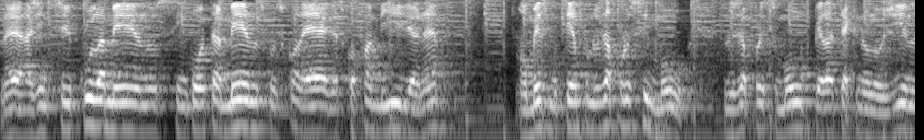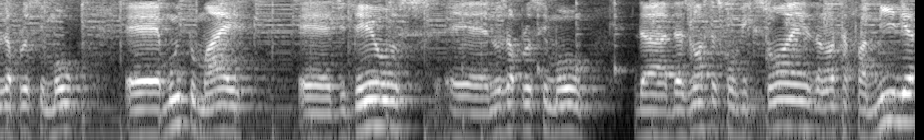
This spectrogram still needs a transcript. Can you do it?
né? A gente circula menos, se encontra menos com os colegas, com a família, né? Ao mesmo tempo nos aproximou, nos aproximou pela tecnologia, nos aproximou é, muito mais é, de Deus, é, nos aproximou da, das nossas convicções, da nossa família.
